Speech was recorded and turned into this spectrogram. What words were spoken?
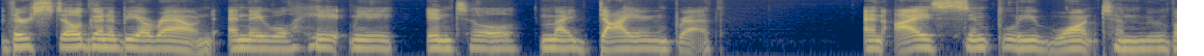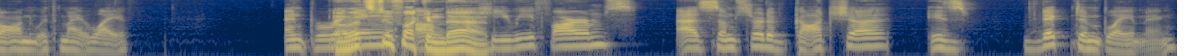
they're still going to be around and they will hate me until my dying breath. And I simply want to move on with my life. And bringing oh, that's too fucking bad. Kiwi Farms as some sort of gotcha is victim blaming.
